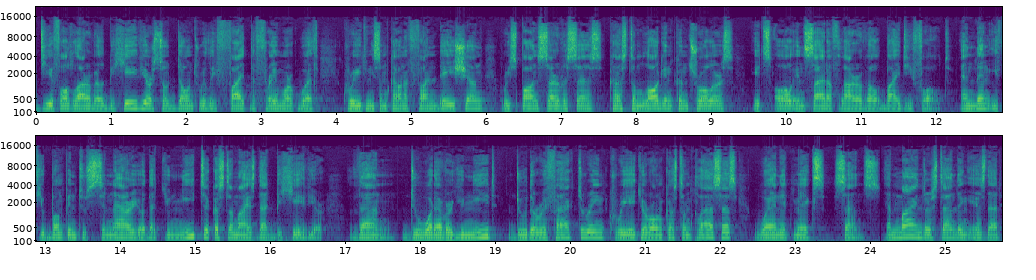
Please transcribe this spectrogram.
default Laravel behavior, so don't really fight the framework with creating some kind of foundation, response services, custom login controllers, it's all inside of Laravel by default. And then if you bump into scenario that you need to customize that behavior, then do whatever you need, do the refactoring, create your own custom classes when it makes sense. And my understanding is that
